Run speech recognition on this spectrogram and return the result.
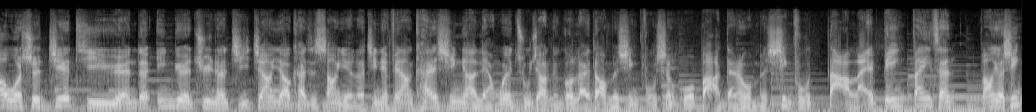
好，我是接体员的音乐剧呢，即将要开始上演了。今天非常开心啊，两位主角能够来到我们幸福生活吧，担任我们幸福大来宾，翻译成方有心。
